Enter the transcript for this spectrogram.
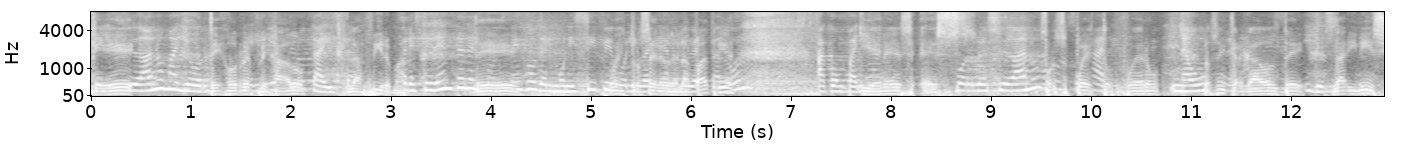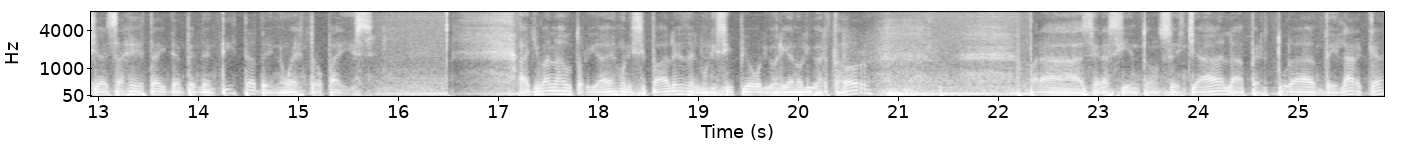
que ciudadano mayor dejó reflejado la firma presidente del de Consejo del Municipio nuestros héroes de la patria, quienes es, por los ciudadanos por supuesto fueron los encargados de Fernández dar inicio a esa gesta independentista de nuestro país. Allí van las autoridades municipales del municipio bolivariano Libertador para hacer así entonces ya la apertura del arca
